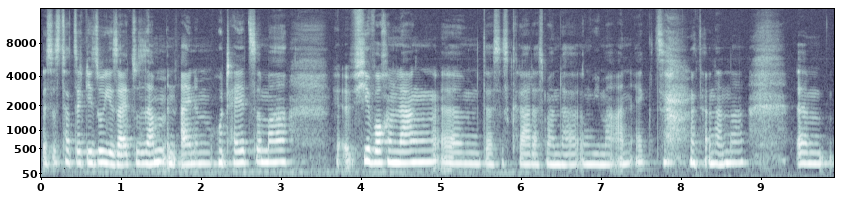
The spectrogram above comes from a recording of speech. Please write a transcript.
es ist tatsächlich so, ihr seid zusammen in einem Hotelzimmer vier Wochen lang. Ähm, das ist klar, dass man da irgendwie mal aneckt miteinander. Ähm,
